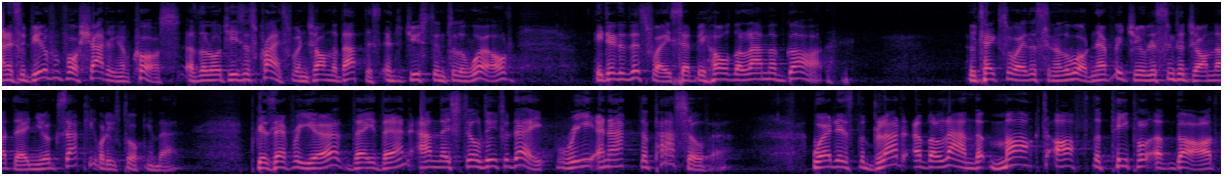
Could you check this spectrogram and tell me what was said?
And it's a beautiful foreshadowing, of course, of the Lord Jesus Christ. When John the Baptist introduced him to the world, he did it this way He said, Behold the Lamb of God who takes away the sin of the world. And every Jew listening to John that day knew exactly what he was talking about. Because every year they then, and they still do today, reenact the Passover, where it is the blood of the Lamb that marked off the people of God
